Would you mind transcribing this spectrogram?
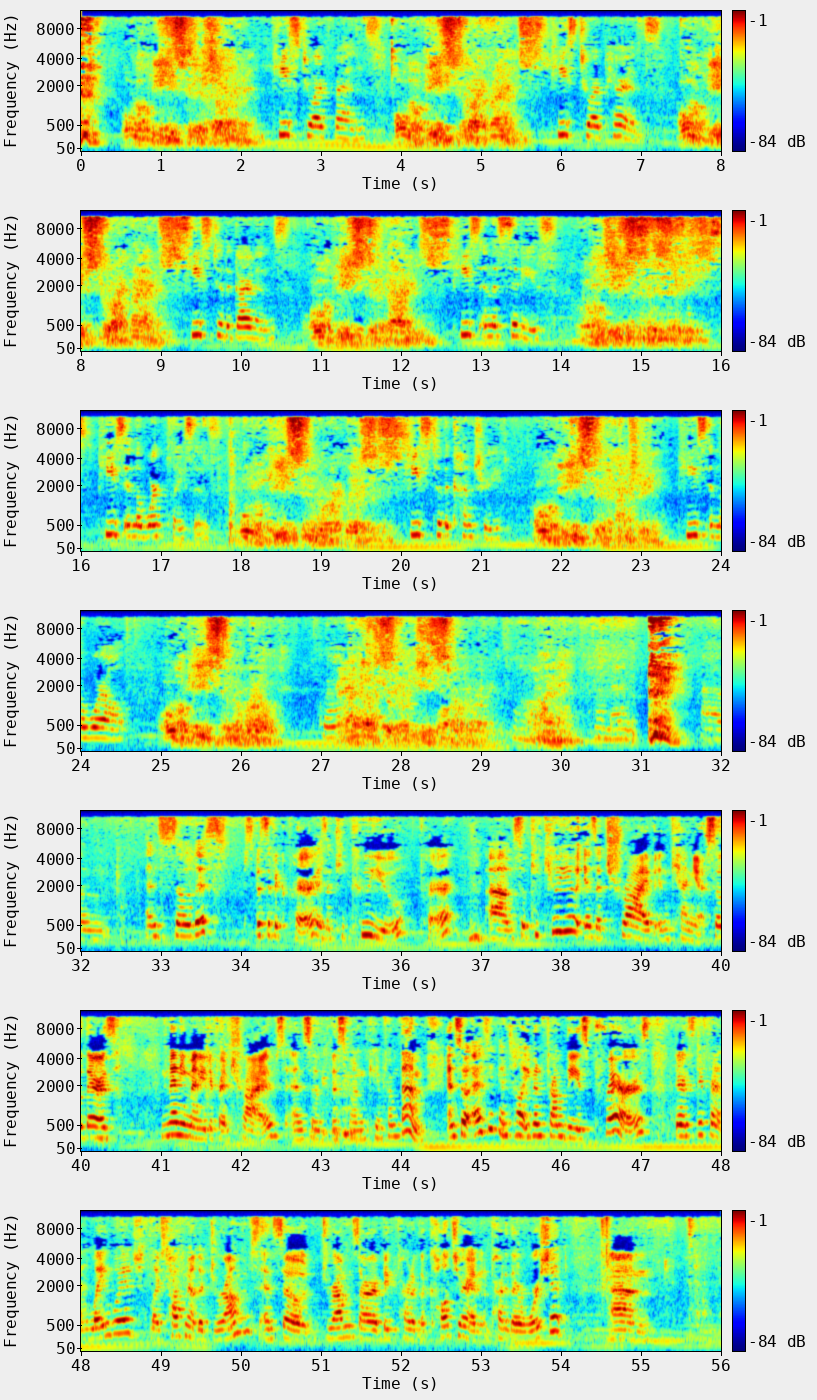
peace to the children. Peace to our friends. oh, peace to our friends. Peace to our parents. Oh, peace to our parents. Peace to the gardens. Oh, peace to the gardens. Peace in the cities. Peace in the cities. Peace in the workplaces. Oh, peace in the workplaces. Peace to the country. Oh, peace to the country. Peace in the world. Oh, peace in the world. Grant Grant us your peace, Lord. Amen. Amen. um, and so this specific prayer is a Kikuyu prayer. Um, so Kikuyu is a tribe in Kenya. So there's many, many different tribes, and so this one came from them. And so as you can tell, even from these prayers, there's different language, like talking about the drums, and so drums are a big part of the culture and part of their worship. Um,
